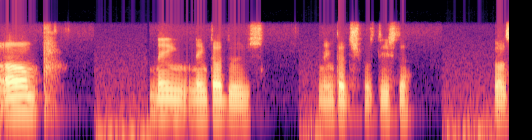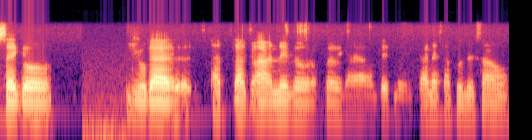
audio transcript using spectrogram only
Um, nem, nem todos nem todo esportista consegue jogar a, a, a nível europeu e ganhar um título. Está nessa posição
